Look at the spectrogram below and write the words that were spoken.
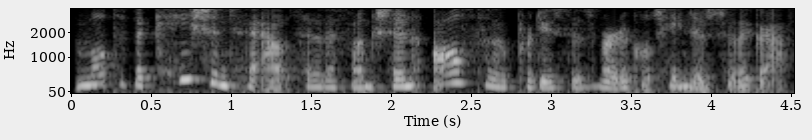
multiplication to the outside of the function also produces vertical changes to the graph.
